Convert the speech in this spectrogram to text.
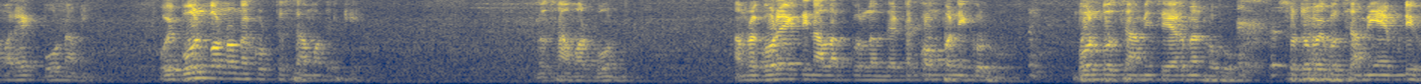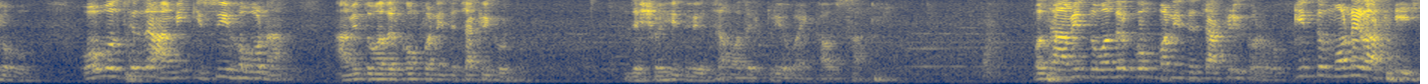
আমার এক বোন আমি। ওই বোন বর্ণনা করতেছে আমাদেরকে। বলছে, আমার বোন আমরা ঘরে একদিন আলাপ করলাম যে একটা কোম্পানি করব। বোন বলছে, আমি চেয়ারম্যান হব। ছোট ভাই বলছে, আমি এমডি হব। ও বলছে যে, আমি কিছুই হব না। আমি তোমাদের কোম্পানিতে চাকরি করব। যে শহীদ হয়েছে আমাদের প্রিয় ভাই কাউসার। বলছে, আমি তোমাদের কোম্পানিতে চাকরি করব। কিন্তু মনে রাখিস,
